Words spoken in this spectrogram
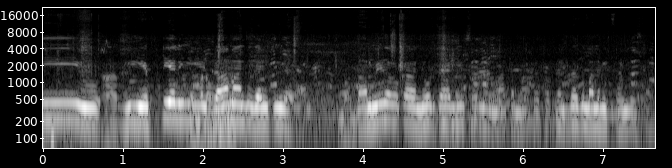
ఈ ఈ ఎఫ్టీఎల్ ఈ డ్రామా అంతా జరుగుతుంది కదా దాని మీద ఒక నోట్ తయారు చేసి నేను మాట మాట్లాడతాను గంట తర్వాత మళ్ళీ మీకు ఫోన్ చేస్తాను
